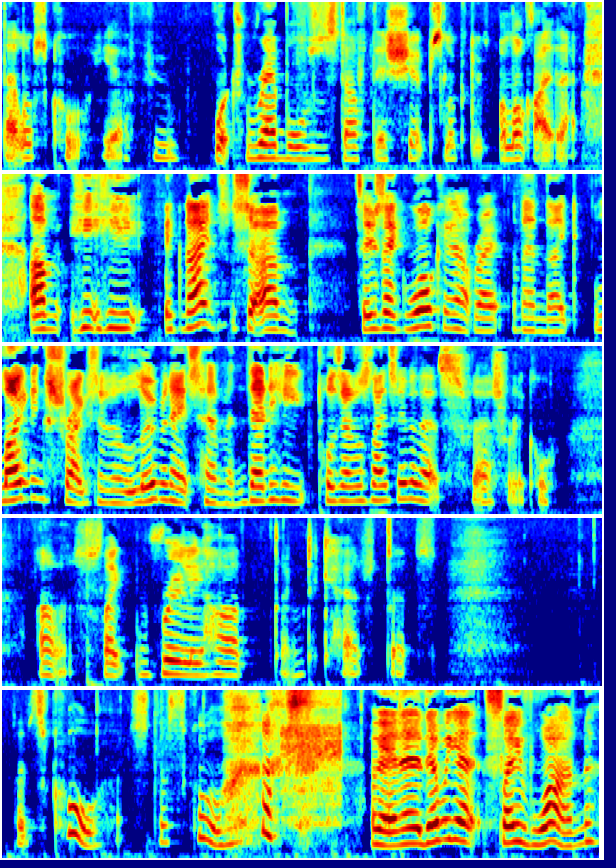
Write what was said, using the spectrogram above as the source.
that looks cool. Yeah, if you watch Rebels and stuff, their ships look a lot like that. Um, he he ignites. So um. So he's like walking up, right, and then like lightning strikes and illuminates him, and then he pulls out his lightsaber. That's that's really cool. Um, it's like really hard thing to catch. That's that's cool. That's that's cool. okay, and then, then we get Slave One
